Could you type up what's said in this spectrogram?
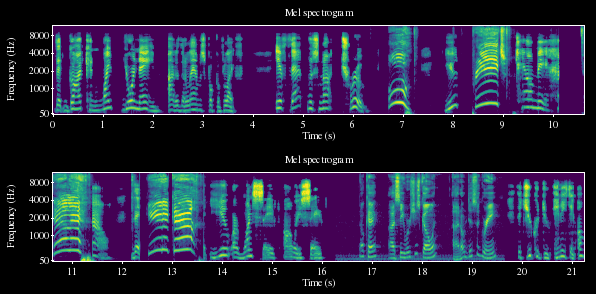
that God can wipe your name out of the Lamb's book of life. If that was not true, Ooh, you preach. Tell me how, tell it how that get it, girl. You are once saved, always saved. Okay, I see where she's going. I don't disagree. That you could do anything. Oh,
